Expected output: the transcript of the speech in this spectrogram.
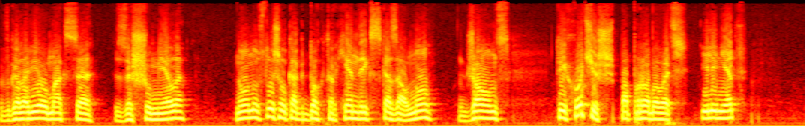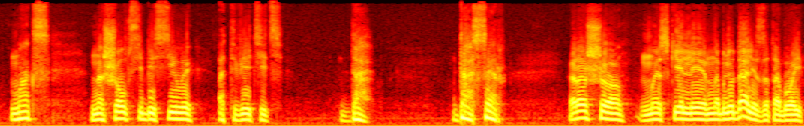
В голове у Макса зашумело, но он услышал, как доктор Хендрикс сказал, «Ну, Джонс, ты хочешь попробовать или нет?» Макс нашел в себе силы ответить «Да, да, сэр». «Хорошо, мы с Келли наблюдали за тобой.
